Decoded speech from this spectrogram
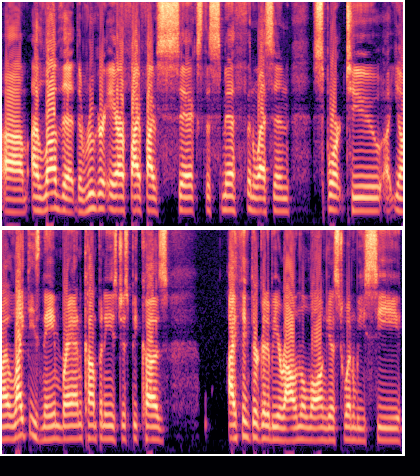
Um, I love the the Ruger AR556, the Smith and Wesson Sport 2. Uh, you know, I like these name brand companies just because I think they're going to be around the longest when we see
